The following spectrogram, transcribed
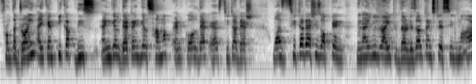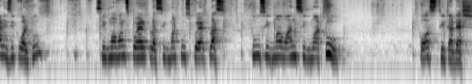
from the drawing I can pick up this angle, that angle, sum up and call that as theta dash. Once theta dash is obtained, then I will write the resultant stress sigma r is equal to sigma 1 square plus sigma 2 square plus 2 sigma 1 sigma 2 cos theta dash.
